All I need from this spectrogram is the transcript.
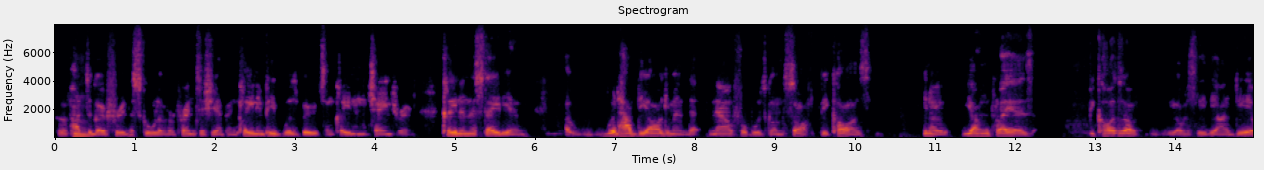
who have had mm. to go through the school of apprenticeship and cleaning people's boots and cleaning the change room, cleaning the stadium, uh, would have the argument that now football's gone soft because you know young players because of the obviously the idea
